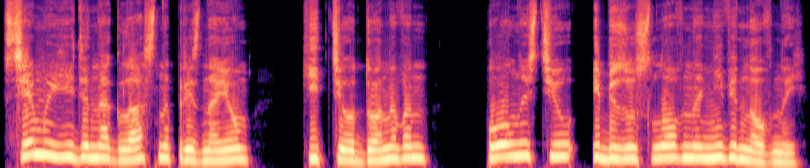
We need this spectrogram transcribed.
«Все мы единогласно признаем Китти О'Донован полностью и безусловно невиновной.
